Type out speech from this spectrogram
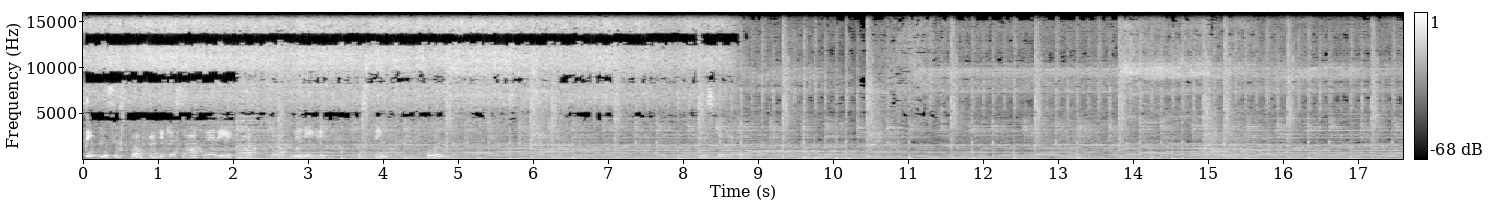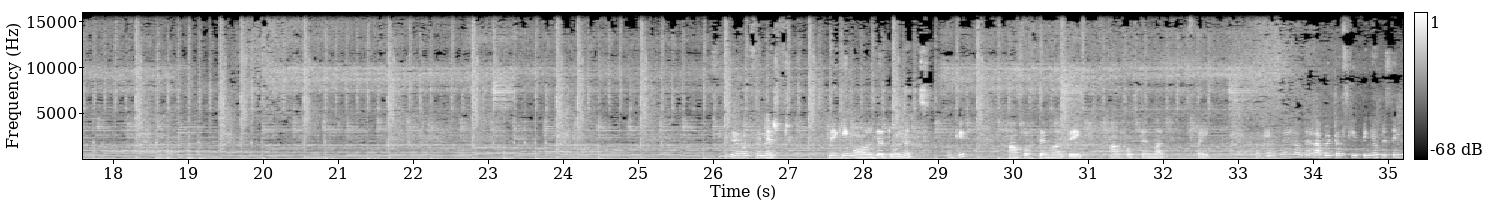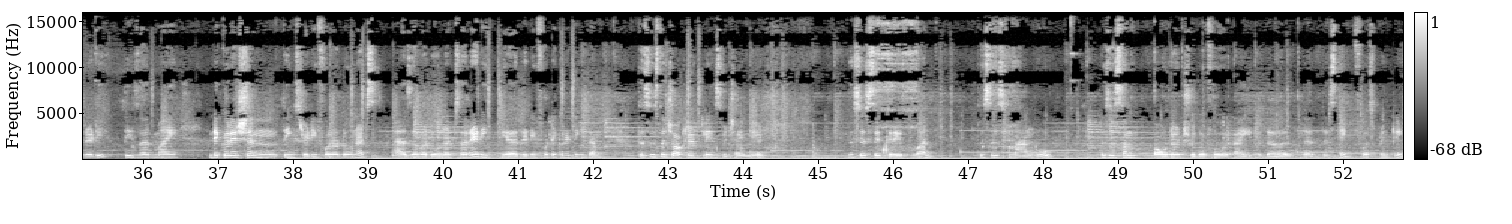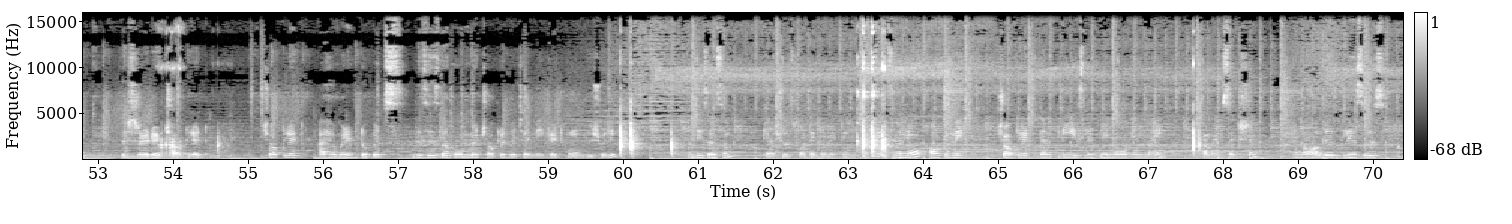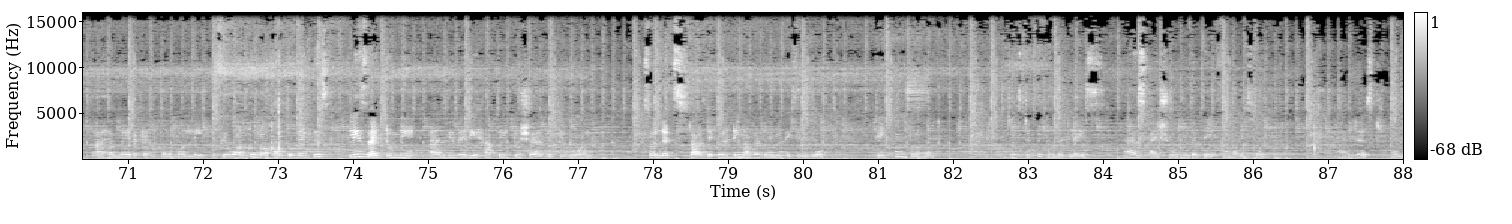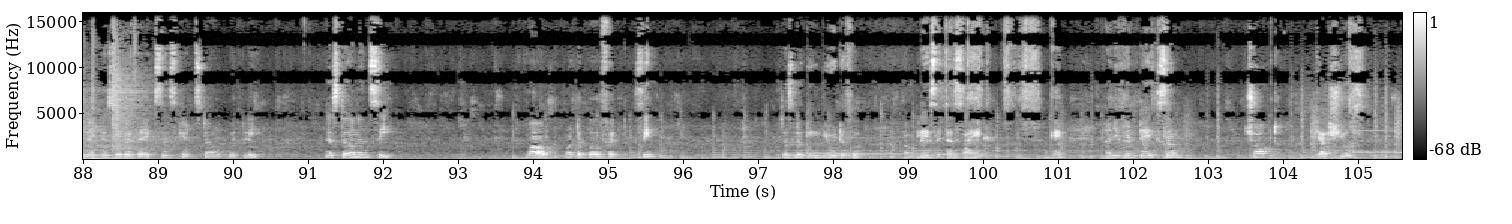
See this is perfect. It is not very hot not very crispy cold have finished making all the donuts okay? Half of them are baked half of them are fried okay? I have the habit of keeping everything ready. These are my decoration things ready for our donuts. As our donuts are ready we are ready for decorating them. This is the chocolate glaze which i made. This is the grape one. This is mango. This is some powdered sugar for I, the, the this thing for sprinkling. This shredded chocolate chocolate. I have made to bits. This is the homemade chocolate which I make at home usually. And these are some cashews for decorating. Okay if you know how to make chocolate then please let me know in my comment section. And all these glazes I have made it at home only. If you want to know how to make this please write to me. I'll be very happy to share with you all. So let's start decorating our donut. You can go take one donut just dip it in the glaze as I showed you the one also. And just hold like this so that the excess gets down quickly. Just turn and see. Wow what a perfect. See? Just looking beautiful. Now place it aside okay? And you can take some chopped cashews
